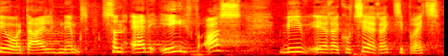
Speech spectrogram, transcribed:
Det var dejligt nemt. Sådan er det ikke for os. Vi øh, rekrutterer rigtig bredt.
